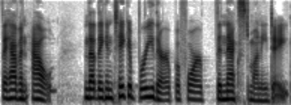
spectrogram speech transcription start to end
they have an out and that they can take a breather before the next money date.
